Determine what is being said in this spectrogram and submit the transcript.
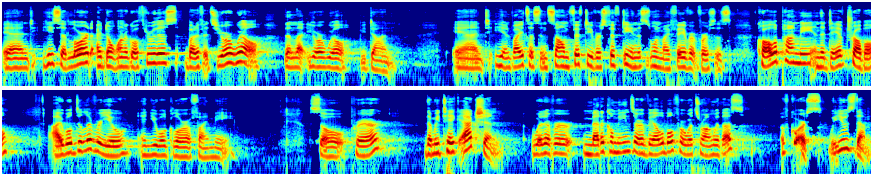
And He said, Lord, I don't want to go through this, but if it's your will, then let your will be done. And He invites us in Psalm 50, verse 15. This is one of my favorite verses. Call upon me in the day of trouble. I will deliver you, and you will glorify me. So, prayer. Then we take action. Whatever medical means are available for what's wrong with us, of course, we use them.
